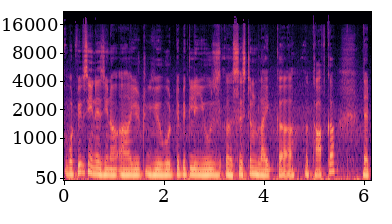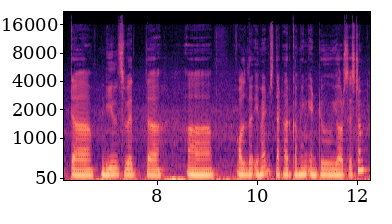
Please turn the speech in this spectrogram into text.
what we've seen is you know uh, you you would typically use a system like uh, a Kafka that uh, deals with all the events that are coming into your system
